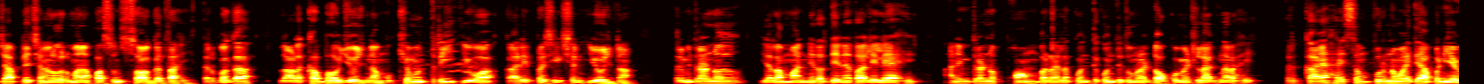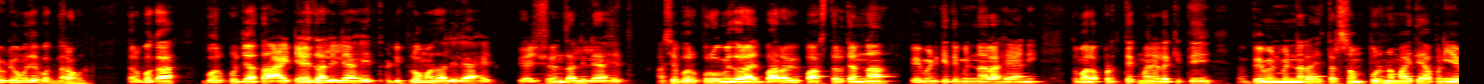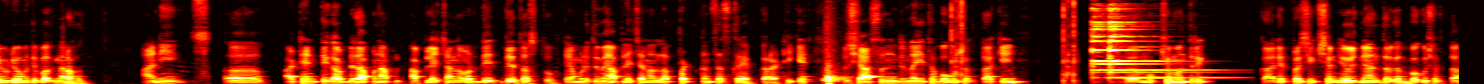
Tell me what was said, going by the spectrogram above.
च्या आपल्या चॅनलवर मनापासून स्वागत आहे. तर बघा लाडका भाऊ योजना मुख्यमंत्री युवा कार्य प्रशिक्षण योजना. तर मित्रांनो याला मान्यता देण्यात आलेली आहे. आणि मित्रांनो फॉर्म भरायला कोणते कोणते तुम्हाला डॉक्युमेंट लागणार आहे? तर काय आहे संपूर्ण माहिती आपण या व्हिडिओमध्ये बघणार आहोत. तर बघा भरपूर जे आता आय टी आय झालेले आहेत डिप्लोमा झालेले आहेत ग्रॅज्युएशन झालेले आहेत. असे भरपूर उमेदवार आहेत. बारावी पास तर त्यांना पेमेंट किती मिळणार आहे आणि तुम्हाला प्रत्येक महिन्याला किती पेमेंट मिळणार आहे तर संपूर्ण माहिती आपण या व्हिडिओमध्ये बघणार आहोत. आणि अथेंटिक अपडेट आपण आप आपल्या चॅनलवर दे देत असतो. त्यामुळे तुम्ही आपल्या चॅनलला पटकन सबस्क्राईब करा ठीक आहे? तर शासन निर्णय इथं बघू शकता की मुख्यमंत्री कार्यप्रशिक्षण योजनेअंतर्गत बघू शकता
